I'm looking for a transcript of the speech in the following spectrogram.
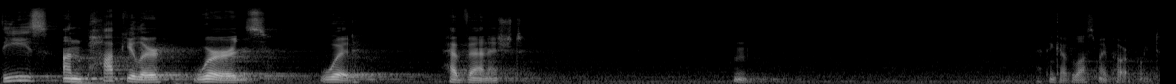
these unpopular words would have vanished. Hmm. I think I've lost my PowerPoint.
